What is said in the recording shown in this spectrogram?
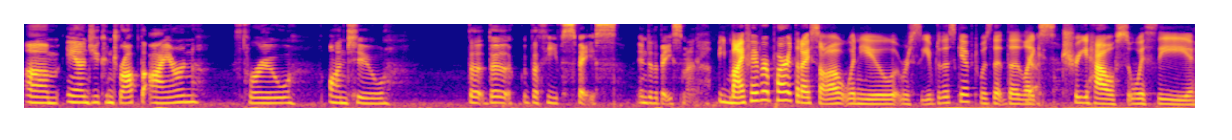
Um, and you can drop the iron through onto the the the thief's face into the basement. My favorite part that I saw when you received this gift was that the like Yes. tree house with the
